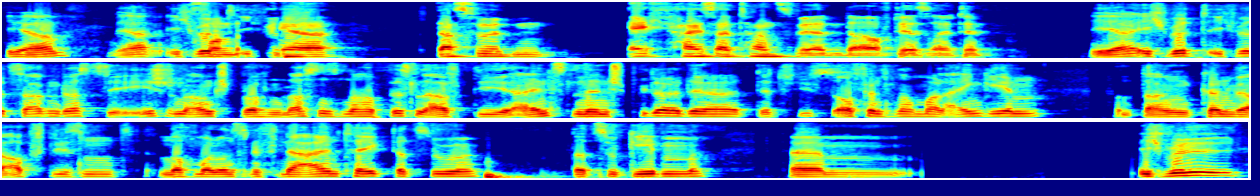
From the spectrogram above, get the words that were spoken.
Ja, ja, ich würde. Ich würd, das wird ein echt heißer Tanz werden da auf der Seite. Ja, ich würde ich würd sagen, du hast sie eh schon angesprochen. Lass uns noch ein bisschen auf die einzelnen Spieler der, der Chiefs Offense nochmal eingehen und dann können wir abschließend nochmal unseren finalen Take dazu, dazu geben. Ähm, ich will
